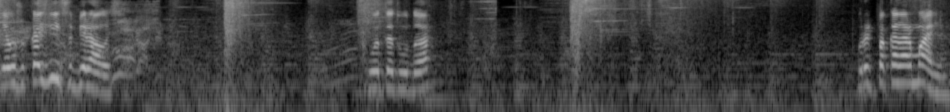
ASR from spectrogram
Я уже казнить собиралась. Вот это удар. Вроде пока нормально.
